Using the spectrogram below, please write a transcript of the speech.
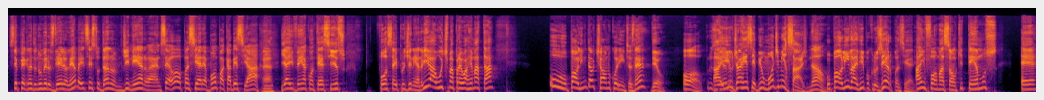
você pegando números dele, eu lembro aí de você estudando de Neno, ah, não sei, ô, oh, Pancieri, é bom para cabecear. É. E aí vem, acontece isso força aí pro Dineno. E a última para eu arrematar, o Paulinho deu tchau no Corinthians, né? Deu. Ó, oh, Cruzeiro... Aí eu já recebi um monte de mensagem. Não. O Paulinho vai vir pro Cruzeiro, Pancieri? A informação que temos é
